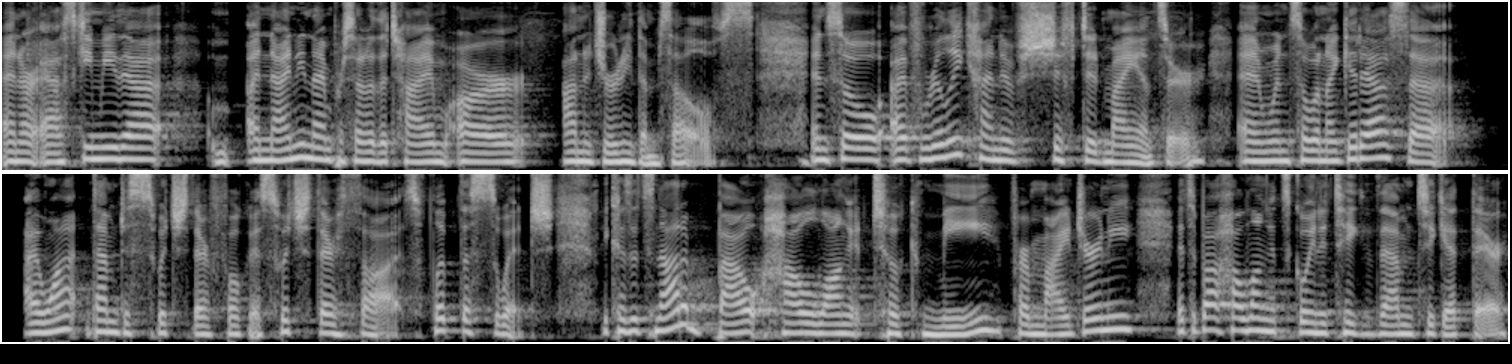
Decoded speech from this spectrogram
and are asking me that um, uh, 99% of the time are on a journey themselves. And so i've really kind of shifted my answer. And when so when i get asked that I want them to switch their focus, switch their thoughts, flip the switch, because it's not about how long it took me for my journey. It's about how long it's going to take them to get there.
